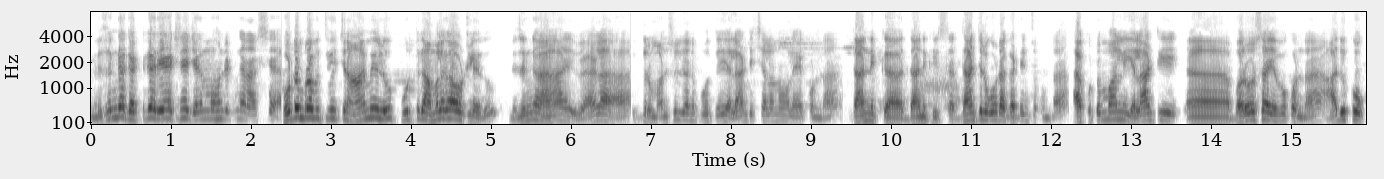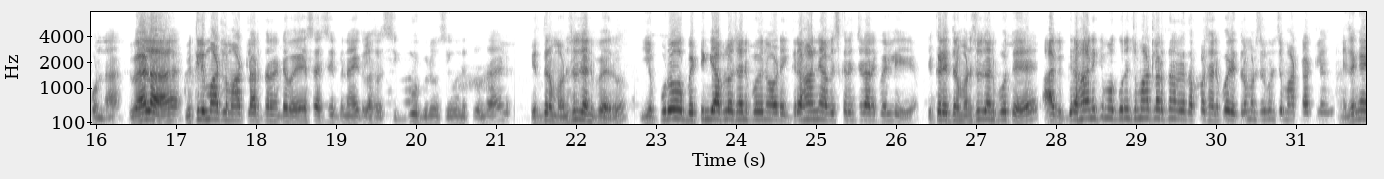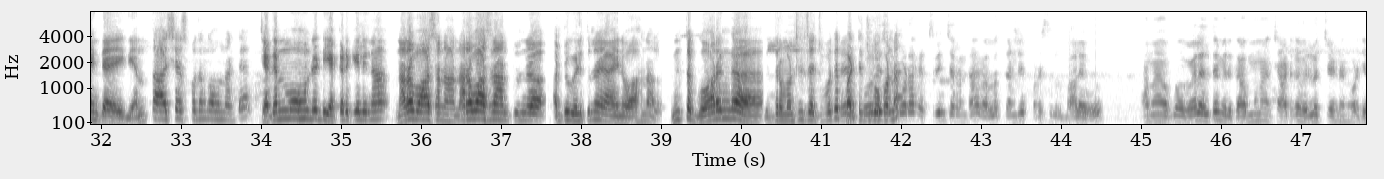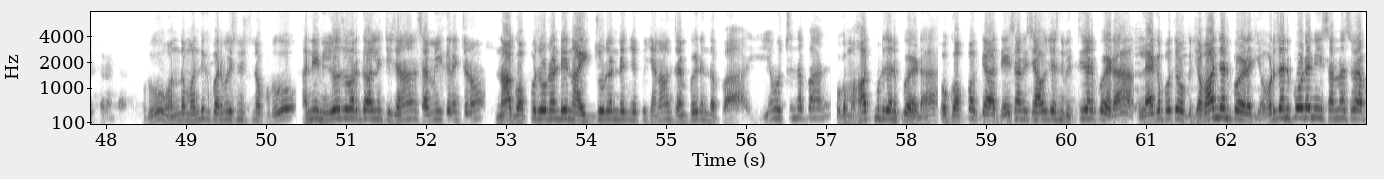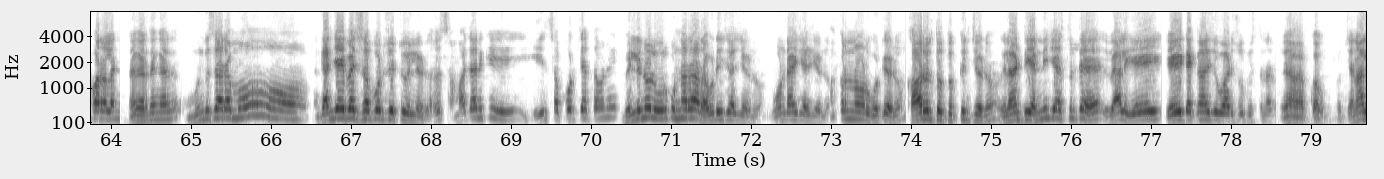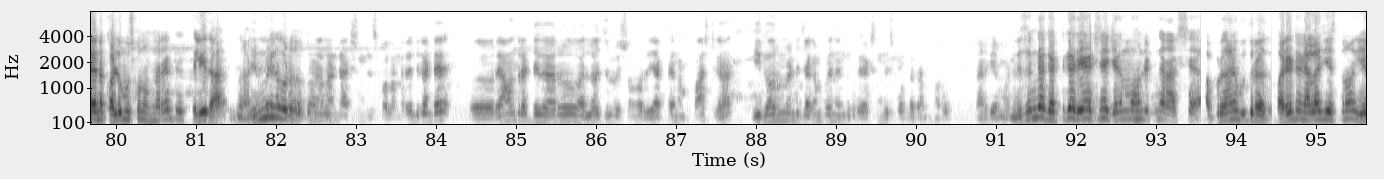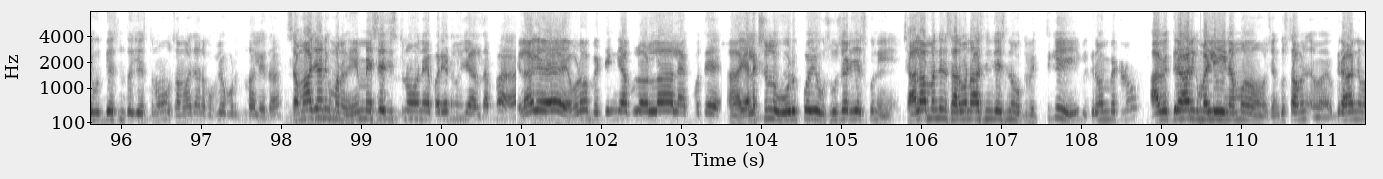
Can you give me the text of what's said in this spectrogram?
నిజంగా గట్టిగా రియాక్షన్ జగన్మోహన్ రెడ్డి గారు హర్ష కూటమి ప్రభుత్వం ఇచ్చిన హామీలు పూర్తిగా అమలు కావట్లేదు. నిజంగా ఈవేళ ఇద్దరు మనుషులు చనిపోతే ఎలాంటి చలనం లేకుండా దాన్ని దానికి శ్రద్ధాంజలి కూడా ఘటించకుండా ఆ కుటుంబాలను ఎలాంటి ఆ, భరోసా ఇవ్వకుండా ఆదుకోకుండా ఈవేళ వికిలి మాటలు మాట్లాడుతున్నారంటే వైఎస్ఆర్సీపీ నాయకులు అసలు సిగ్గు బిడు సిగ్గు నెత్తుందా ఇద్దరు మనుషులు చనిపోయారు. ఎప్పుడో బెట్టింగ్ యాప్లో చనిపోయిన వాడు విగ్రహాన్ని ఆవిష్కరించడానికి వెళ్ళి ఇక్కడ ఇద్దరు మనుషులు చనిపోతే ఆ విగ్రహానికి మా గురించి మాట్లాడుతున్నారు తప్ప చనిపోయిన ఇద్దరు మనుషుల గురించి మాట్లాడట్లేదు. నిజంగా ఇంత ఇది ఎంత ఆశాస్పదంగా ఉందంటే జగన్మోహన్ రెడ్డి ఎక్కడికి వెళ్ళినా నరవాసన నరవాసన అంటున్న అంటూ వెళుతున్నాయి ఆయన వాహనాలు. ఇంత ఘోరంగా ఇద్దరు మనుషులు చచ్చిపోతే పట్టించుకోకుండా హెచ్చరించారంట వెళ్ళొద్దండి పరిస్థితులు బాగాలేవు ఆమె ఒకవేళ వెళ్తే మీరు గమ్మున చాటుగా వెళ్ళొచ్చేయండి అని కూడా చెప్పారంట. ఇప్పుడు వంద మందికి పర్మిషన్ ఇచ్చినప్పుడు అన్ని నియోజకవర్గాల నుంచి జనాన్ని సమీకరించడం నా గొప్ప చూడండి నా ఇది చూడండి అని చెప్పి జనాలను చంపేయడం తప్ప ఏం వచ్చిందప్ప ఒక మహాత్ముడు చనిపోయాడా? ఒక గొప్ప దేశానికి సేవ చేసిన వ్యక్తి చనిపోయాడా? లేకపోతే ఒక జవాన్ చనిపోయాడా? ఎవడు చనిపోయాడని ఈ సన్నాసి వ్యాపారాలని నాకు అర్థం కాదు. ముందు సారేమో గంజాయి బ్యాచ్ సపోర్ట్ చెట్టు వెళ్ళాడు. అసలు సమాజానికి ఏం సపోర్ట్ చేద్దామని? వెళ్ళిన వాళ్ళు ఊరుకుంటున్నారా? రౌడీ జాలు చేయడం గోండాయి జాలు చేయడం అక్కడ ఉన్నవాడు కొట్టాడు కారులతో తొక్కించాడు ఇలాంటివి అన్ని చేస్తుంటే ఇవాళ ఏ ఏ టెక్నాలజీ వాడి చూపిస్తున్నారు ఒక జనాలైనా కళ్ళు మూసుకుని ఉంటున్నారంటే తెలియదా అన్ని కూడా ఎలాంటి యాక్షన్ తీసుకోవాలన్నారు? ఎందుకంటే రేవంత్ రెడ్డి గారు అల్లు అర్జున్ విషయంలో రియాక్ట్ అయినంత ఫాస్ట్గా ఈ గవర్నమెంట్ జగన్ పైన ఎందుకు రియాక్షన్ తీసుకోవట్లేదు అంటున్నారు? నిజంగా గట్టిగా రియాక్షన్ జగన్మోహన్ రెడ్డి గారు హర్ష అప్పుడు కానీ బుద్ధి రాదు పర్యటన ఎలా చేస్తున్నాం? ఏ ఉద్దేశంతో చేస్తున్నాం? సమాజానికి ఉపయోగపడుతుందా లేదా? సమాజానికి మనం ఏం మెసేజ్ ఇస్తున్నాం అనే పర్యటన చేయాలి తప్ప ఇలాగే ఎవడో బెట్టింగ్ యాప్ల వల్ల లేకపోతే ఎలక్షన్లో ఓడిపోయి సూసైడ్ చేసుకుని చాలా మందిని సర్వనాశనం చేసిన ఒక వ్యక్తికి విగ్రహం పెట్టడం ఆ విగ్రహానికి మళ్ళీ నమ్మ శంకుస్థాపన విగ్రహాన్ని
